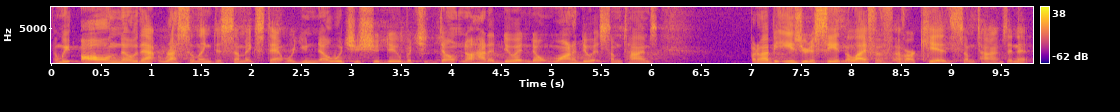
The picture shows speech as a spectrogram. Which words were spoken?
And we all know that wrestling to some extent, where you know what you should do, but you don't know how to do it and don't want to do it sometimes. But it might be easier to see it in the life of, of our kids sometimes, isn't it?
